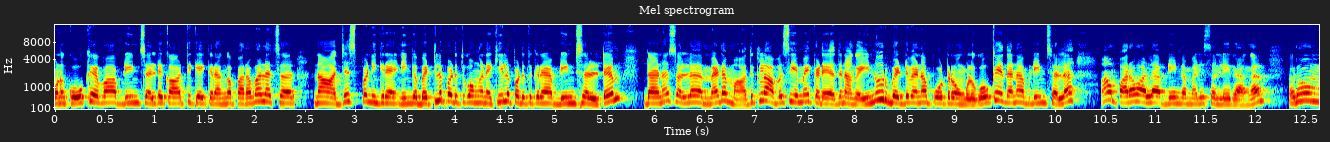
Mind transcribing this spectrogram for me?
உனக்கு ஓகேவா அப்படின்னு சொல்லிட்டு கார்த்தி கேட்குறாங்க பரவாயில்ல சார். நான் அட்ஜஸ்ட் பண்ணிக்கிறேன். நீங்கள் பெட்டில் படுத்துக்கோங்க. நான் கீழே படுத்துக்கிறேன் அப்படின்னு சொல்லிட்டு தானே சொல்ல மேடம் அதுக்கெலாம் அவசியமே கிடையாது. நாங்கள் இன்னொரு பெட் வேணால் போட்டுறோம். உங்களுக்கு ஓகே தானே? அப்படின்னு சொல்ல ஆ பரவாயில்ல அப்படின்ற மாதிரி சொல்லிடுறாங்க. ரூம்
